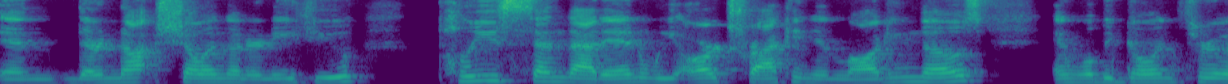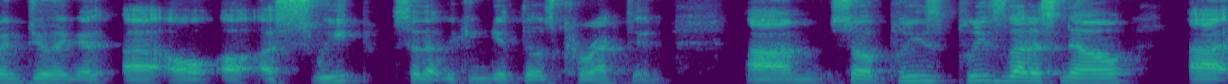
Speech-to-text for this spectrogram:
and they're not showing underneath you, please send that in. We are tracking and logging those, and we'll be going through and doing a, a, a sweep so that we can get those corrected. Um, so please, please let us know. Uh,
